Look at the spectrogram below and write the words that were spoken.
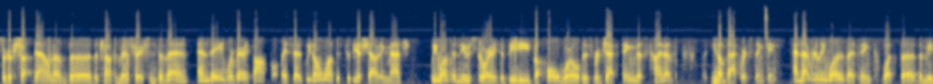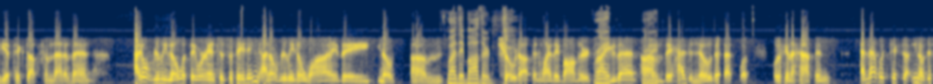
sort of shutdown of the, the Trump administration's event, and they were very thoughtful. They said, We don't want this to be a shouting match. We want the news story to be the whole world is rejecting this kind of you know backwards thinking and that really was i think what the the media picked up from that event I don't really know what they were anticipating. I don't really know why they, you know, um, why they bothered showed up and why they bothered to right. do that. Right. Um, they had to know that that's what was going to happen, and that was picked up. You know, this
